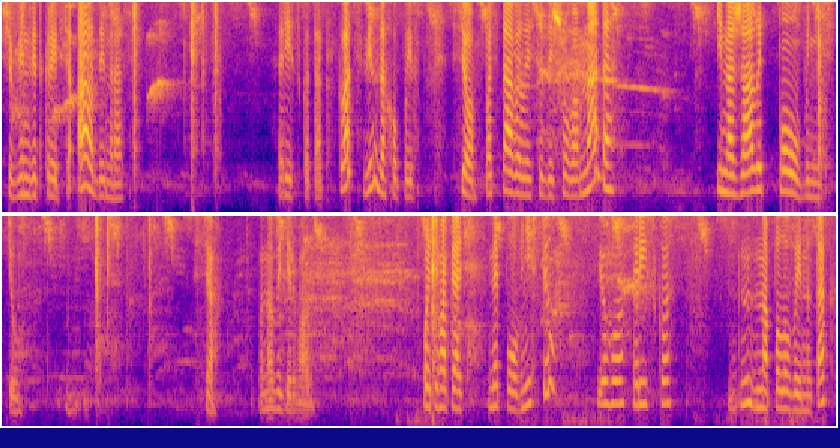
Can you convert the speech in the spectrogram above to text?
щоб він відкрився, а один раз. Різко так. Клац, він захопив. Все, поставили сюди, що вам треба, і нажали повністю. Все, воно відірвало. Потім опять не повністю його різко, ну, наполовину, так?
